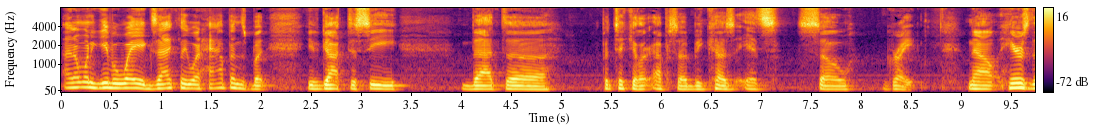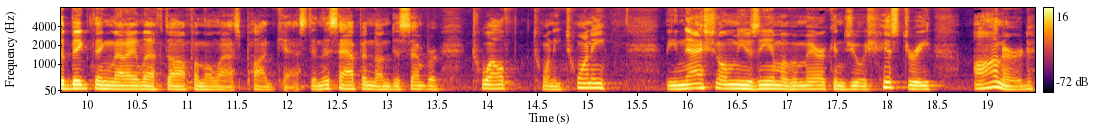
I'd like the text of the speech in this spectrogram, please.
I don't want to give away exactly what happens, but you've got to see that uh, particular episode because it's so great. Now, here's the big thing that I left off on the last podcast, and this happened on December 12th, 2020. The National Museum of American Jewish History honored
